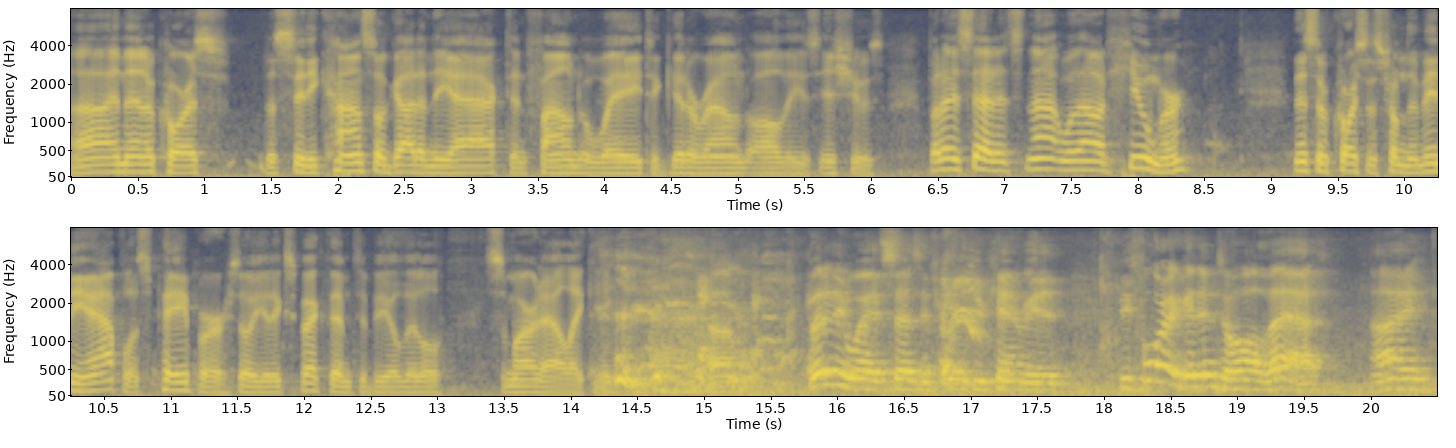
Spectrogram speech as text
Uh, and then, of course, the city council got in the act and found a way to get around all these issues. But I said it's not without humor. This, of course, is from the Minneapolis paper, so you'd expect them to be a little smart alecky. um, but anyway, it says, if, if you can't read it, before I get into all that, I,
